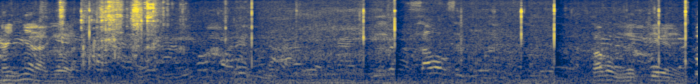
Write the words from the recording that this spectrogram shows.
ခိုင်ညက်လာပြောလား ကားပုံနဲ့ကျင်းနေ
